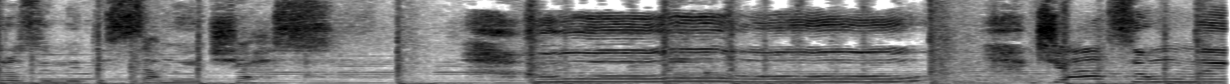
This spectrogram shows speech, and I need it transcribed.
зрозуміти самий час. У-у-у, Часу ми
